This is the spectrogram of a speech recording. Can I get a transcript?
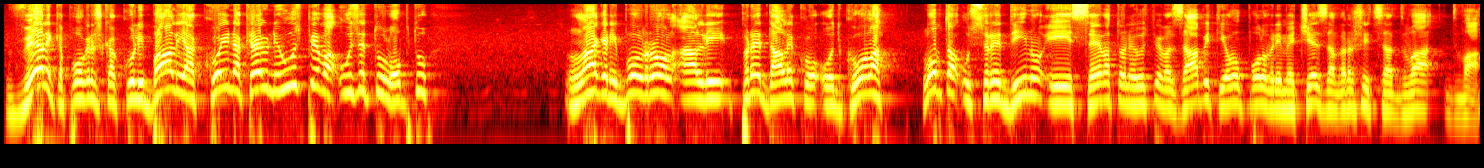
Velika pogreška Kulibalija koji na kraju ne uspjeva uzeti tu loptu. Lagani ball roll, ali predaleko od gola. Lopta u sredinu i Seva to ne uspjeva zabiti. Ovo polovrijeme će završiti sa 2-2.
